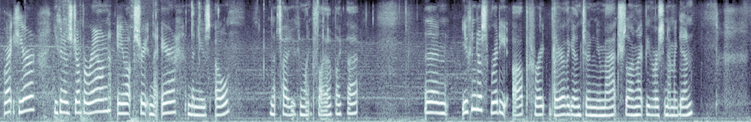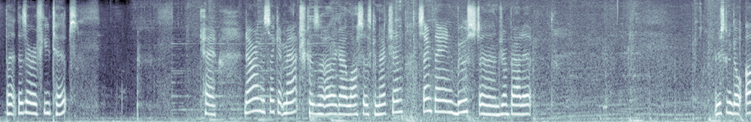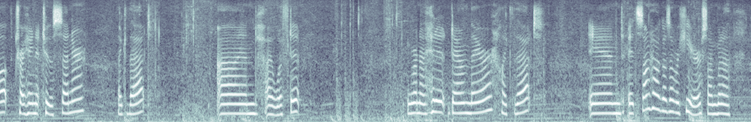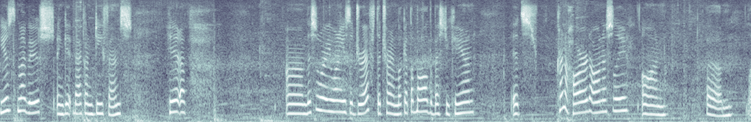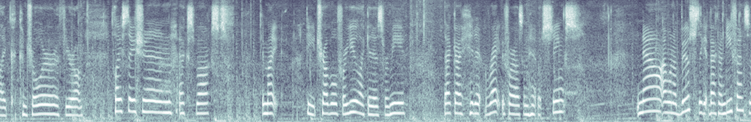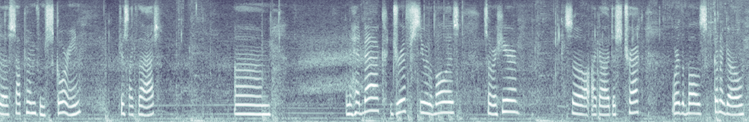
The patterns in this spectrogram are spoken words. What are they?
Right here, you can just jump around, aim up straight in the air, and then use O. That's how you can like fly up like that. And then you can just ready up right there to get into a new match, so I might be versing him again. But those are a few tips. Okay, now we're in the second match because the other guy lost his connection. Same thing, boost and jump at it. I'm just gonna go up, try hitting it to the center, like that and I lift it. I'm gonna hit it down there like that and it somehow goes over here, so I'm gonna use my boost and get back on defense. Hit up. Um, this is where you want to use the drift to try and look at the ball the best you can. It's kind of hard, honestly, on um, like controller if you're on PlayStation, Xbox. It might be trouble for you like it is for me. That guy hit it right before I was gonna hit, which stinks. Now I want to boost to get back on defense to stop him from scoring, just like that. Um, gonna head back, drift, see where the ball is. It's over here. So I gotta just track where the ball's gonna go.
